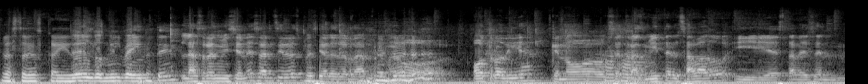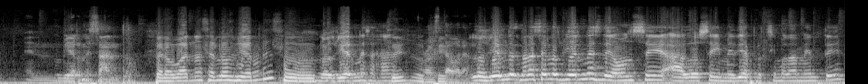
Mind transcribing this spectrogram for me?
Las tres caídas. del 2020. Las transmisiones han sido especiales, ¿verdad? Primero otro día que no se transmite el sábado y esta vez en, en Viernes Santo. ¿Pero van a ser los viernes o...? Los viernes, ajá. Sí, ok. Hasta ahora. Los viernes van a ser los viernes de 11 a 12 y media aproximadamente.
